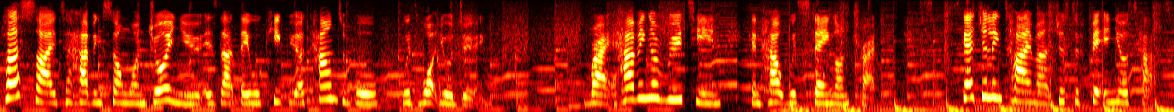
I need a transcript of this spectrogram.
Plus side to having someone join you is that they will keep you accountable with what you're doing. Right, having a routine can help with staying on track. Scheduling time out just to fit in your tasks,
